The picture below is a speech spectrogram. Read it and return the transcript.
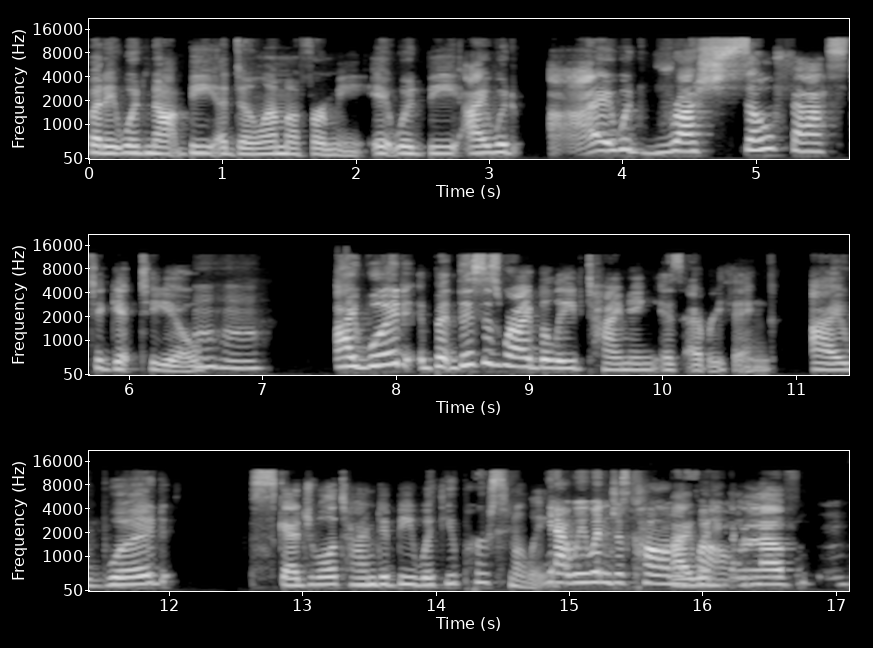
but it would not be a dilemma for me. It would be I would I would rush so fast to get to you. Mm-hmm. I would, but this is where I believe timing is everything. I would schedule a time to be with you personally. Yeah, we wouldn't just call on the I would phone. have Mhm.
